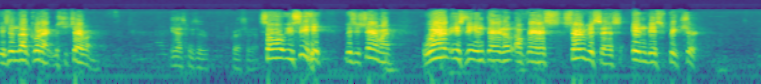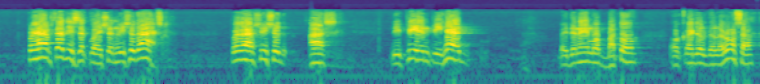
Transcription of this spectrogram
Isn't that correct, Mr. Chairman? Yes, Mr. President. So you see, Mr. Chairman, where is the Internal Affairs Services in this picture? Perhaps that is the question we should ask. Perhaps we should ask the PNP head by the name of Bato or Colonel De La Rosa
